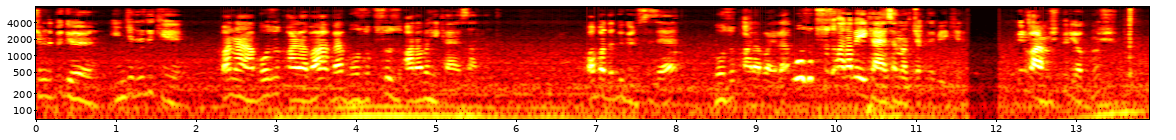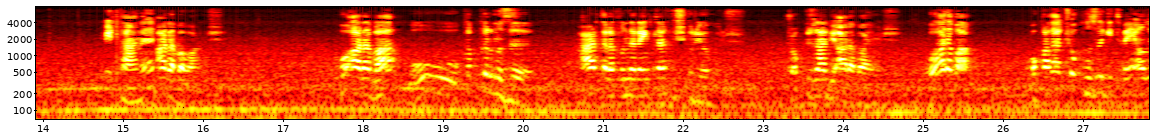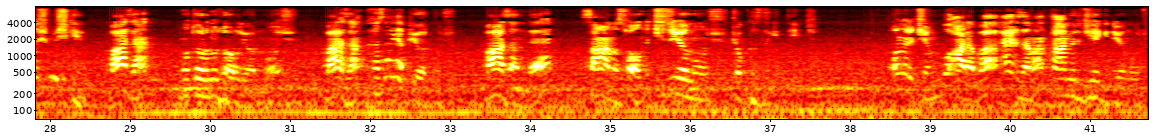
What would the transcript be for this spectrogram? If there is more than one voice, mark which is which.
Speaker 1: Şimdi bir gün İnci dedi ki bana bozuk araba ve bozuksuz araba hikayesi anlat. Baba da bir gün size bozuk arabayla bozuksuz araba hikayesi anlatacak tabii ki. Bir varmış bir yokmuş. Bir tane araba varmış. Bu araba ooo kıpkırmızı. Her tarafında renkler fışkırıyormuş. Çok güzel bir arabaymış. Bu araba o kadar çok hızlı gitmeye alışmış ki bazen motorunu zorluyormuş, bazen kaza yapıyormuş, bazen de sağını solunu çiziyormuş çok hızlı gittiği için. Onun için bu araba her zaman tamirciye gidiyormuş.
